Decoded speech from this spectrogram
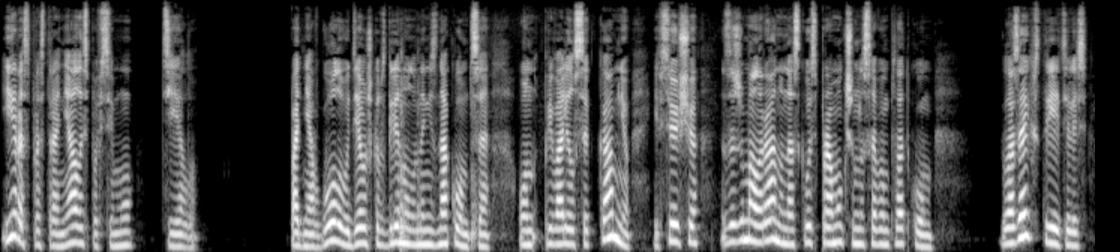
и распространялось по всему телу. Подняв голову, девушка взглянула на незнакомца. Он привалился к камню и все еще зажимал рану насквозь промокшим носовым платком. Глаза их встретились —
